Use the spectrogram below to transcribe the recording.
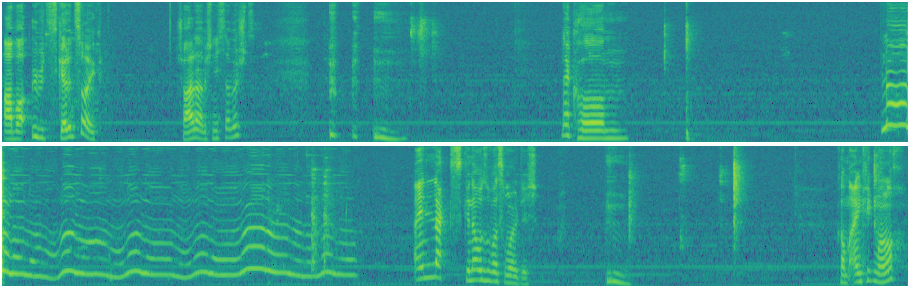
Aber übelst geile Zeug. Schade, habe ich nichts erwischt. Na komm. Ein Lachs, genau sowas wollte ich. Komm, einen kriegen wir noch.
